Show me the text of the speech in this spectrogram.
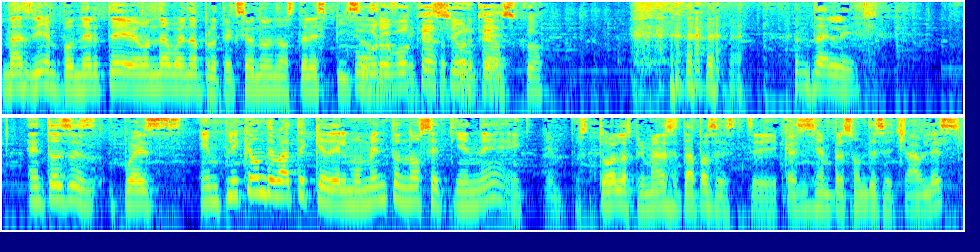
Más bien ponerte una buena protección de unos tres pisos. este, Cubrebocas y un casco. Ándale. Entonces, pues implica un debate que del momento no se tiene. eh, Pues todas las primeras etapas este, casi siempre son desechables.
